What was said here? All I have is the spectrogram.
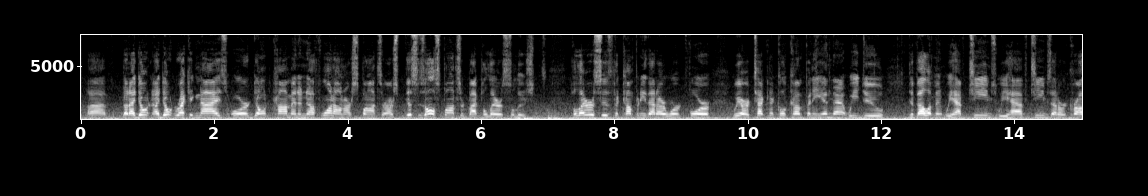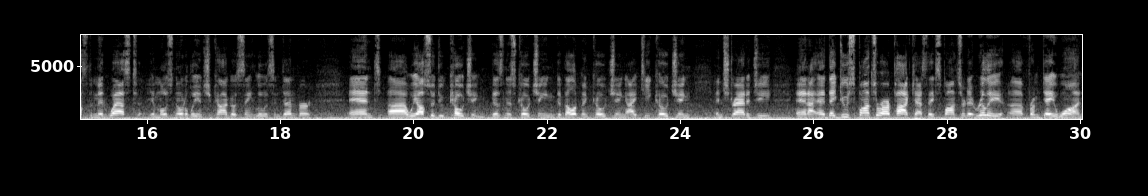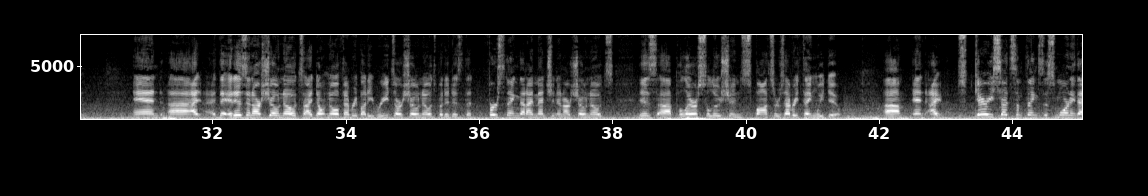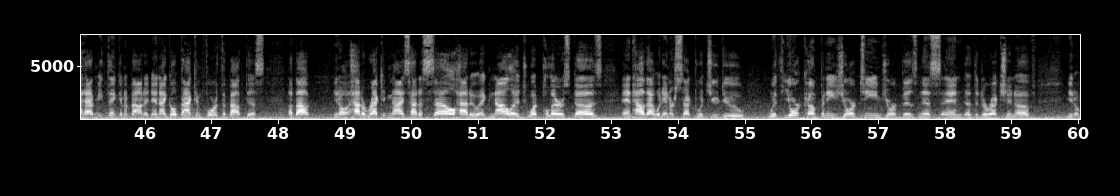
Uh, but I don't I don't recognize or don't comment enough one on our sponsor. Our, this is all sponsored by Polaris Solutions. Polaris is the company that I work for. We are a technical company in that we do development. We have teams. We have teams that are across the Midwest, most notably in Chicago, St. Louis, and Denver. And uh, we also do coaching, business coaching, development coaching, IT coaching, and strategy. And I, uh, they do sponsor our podcast. They've sponsored it really uh, from day one. And uh, I, it is in our show notes. I don't know if everybody reads our show notes, but it is the first thing that I mention in our show notes is uh, Polaris Solutions sponsors everything we do. Um, and I, Gary said some things this morning that had me thinking about it. And I go back and forth about this, about you know, how to recognize, how to sell, how to acknowledge what Polaris does, and how that would intersect what you do with your companies, your teams, your business, and uh, the direction of, you know,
